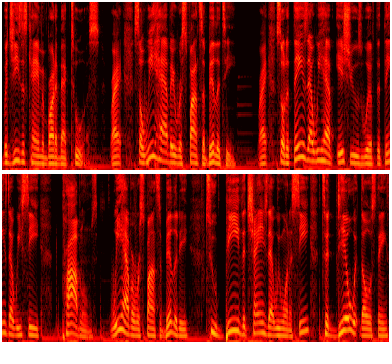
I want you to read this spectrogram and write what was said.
But Jesus came and brought it back to us, right? So we have a responsibility, right? So the things that we have issues with, the things that we see problems, we have a responsibility to be the change that we want to see, to deal with those things.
